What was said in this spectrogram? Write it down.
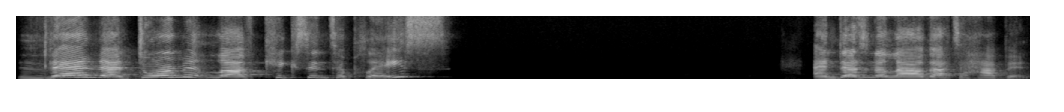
then that dormant love kicks into place and doesn't allow that to happen.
